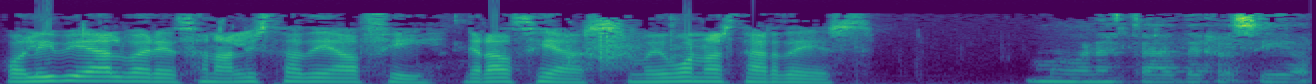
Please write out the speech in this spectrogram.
Olivia Álvarez, analista de AFI. Gracias. Muy buenas tardes. Muy buenas tardes, Rocío.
